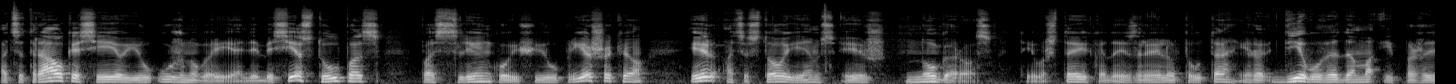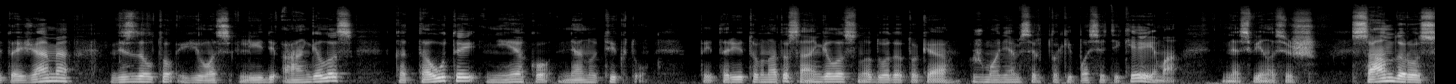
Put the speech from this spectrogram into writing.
atsitraukė sėjo jų užnugaryje. Debesies tulpas paslinko iš jų priešakio ir atsistojo jiems iš nugaros. Tai va štai, kada Izraelio tauta yra dievų vedama į pažadytą žemę, vis dėlto juos lydi angelas, kad tautai nieko nenutiktų. Tai tarytum, na, tas angelas nuduoda tokią žmonėms ir tokį pasitikėjimą, nes vienas iš sandaros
